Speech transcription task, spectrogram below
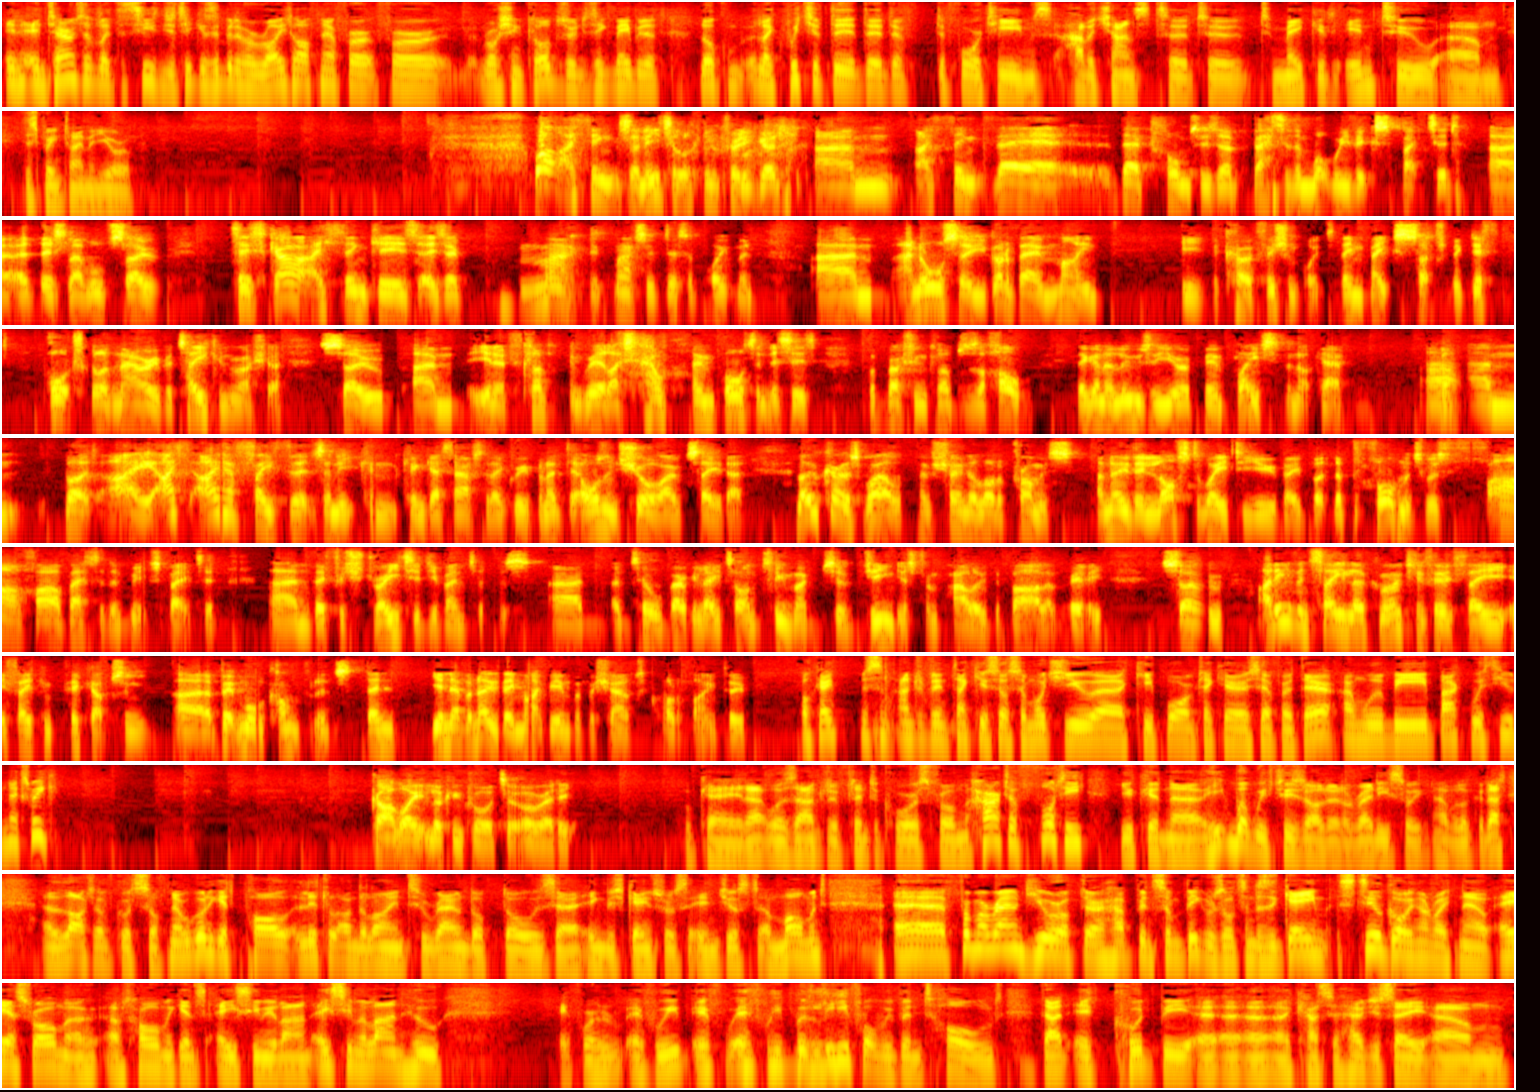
in, in terms of like the season, do you think it's a bit of a write off now for, for Russian clubs, or do you think maybe that look like which of the, the, the, the four teams have a chance to, to, to make it into um, the springtime in Europe? Well, I think Zanita looking pretty good. Um, I think their their performances are better than what we've expected uh, at this level. So, CSKA, I think, is is a massive, massive disappointment. Um, and also, you've got to bear in mind the, the coefficient points. They make such a big difference. Portugal have now overtaken Russia. So, um, you know, if clubs don't realise how important this is for Russian clubs as a whole, they're going to lose a European place if they're not careful. Um, but I, I, I have faith that Zenit can, can get out of their group, and I, I wasn't sure I would say that. Loco as well have shown a lot of promise. I know they lost away to Juve, but the performance was far, far better than we expected, and they frustrated Juventus uh, until very late on. Two moments of genius from Paulo Dybala, really. So I'd even say Locomotive if they if they can pick up some uh, a bit more confidence, then you never know they might be in with a shout to qualifying too. Okay, listen, Andrew Flint, thank you so so much. You uh, keep warm, take care of yourself out there, and we'll be back with you next week. Can't wait, looking forward to it already. Okay, that was Andrew Flint, of course, from Heart of Footy. You can, uh, he, well, we've tweeted all that already, so you can have a look at that. A lot of good stuff. Now, we're going to get Paul Little on the line to round up those uh, English games for us in just a moment. Uh, from around Europe, there have been some big results, and there's a game still going on right now. AS Roma at home against AC Milan. AC Milan, who if we if we if if we believe what we've been told that it could be a, a, a how do you say um,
